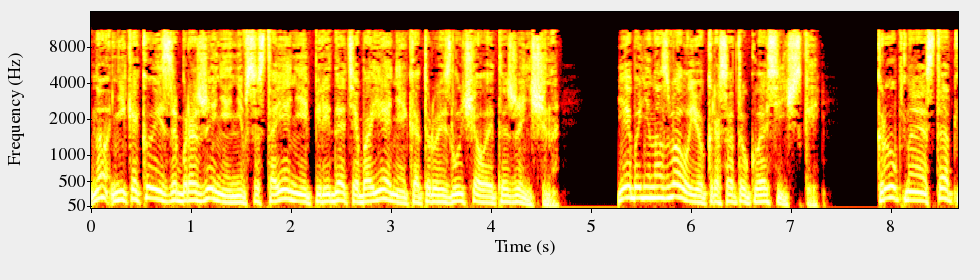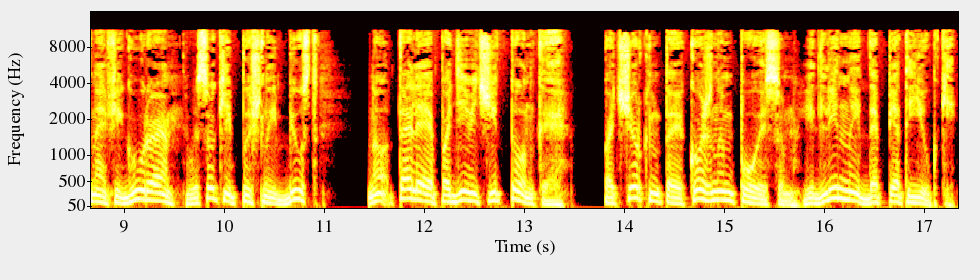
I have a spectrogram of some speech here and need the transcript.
но никакое изображение не в состоянии передать обаяние, которое излучала эта женщина. Я бы не назвал ее красоту классической. Крупная, статная фигура, высокий пышный бюст, но талия по девичьи тонкая, подчеркнутая кожаным поясом и длинной до пятой юбки.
